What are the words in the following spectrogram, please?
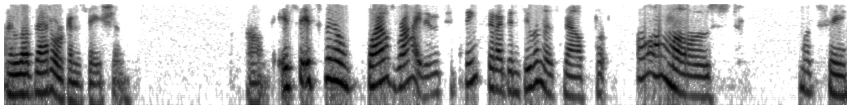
I love that organization. Um, it's it's been a wild ride, and to think that I've been doing this now for almost let's see,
